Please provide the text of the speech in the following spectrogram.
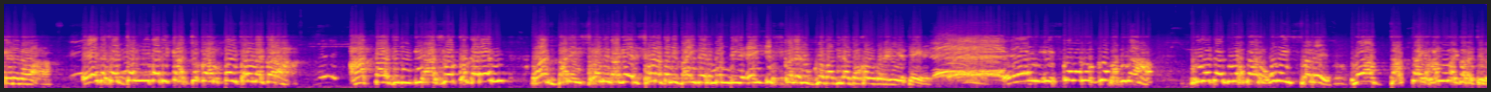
কেড়ে নেওয়া। এই দেশের জঙ্গিবাদী কার্যক্রম পরিচালনা করা। আপনার যদি ইতিহাস লক্ষ্য করেন, রাজধানীর শনিবাগের সনাতনী ভাইদের মন্দির এই ইস্কনের উগ্রবাদীরা দখল করে নিয়েছে। এই ইস্কনের উগ্রবাদীরা সিলেটে দুই হাজার উনিশ সালে রথ যাত্রায় হামলা করেছিল।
